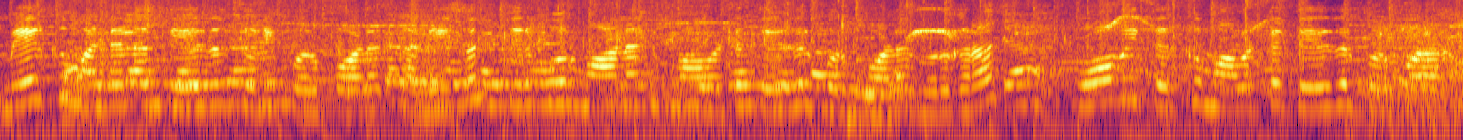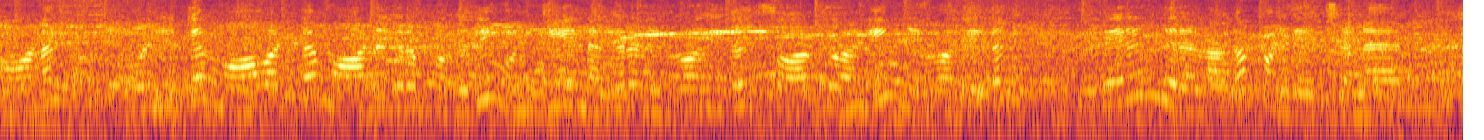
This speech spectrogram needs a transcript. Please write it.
மேற்கு மண்டல தேர்தல் துணை பொறுப்பாளர் கணேசன் திருப்பூர் மாநகர் மாவட்ட தேர்தல் பொறுப்பாளர் முருகராஜ் கோவை தெற்கு மாவட்ட தேர்தல் பொறுப்பாளர் ஆனந்த் உள்ளிட்ட மாவட்ட மாநகர பகுதி ஒன்றிய நகர நிர்வாகிகள் சார்பு அணி நிர்வாகிகள் பெருந்திரளாக பங்கேற்றனர்.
